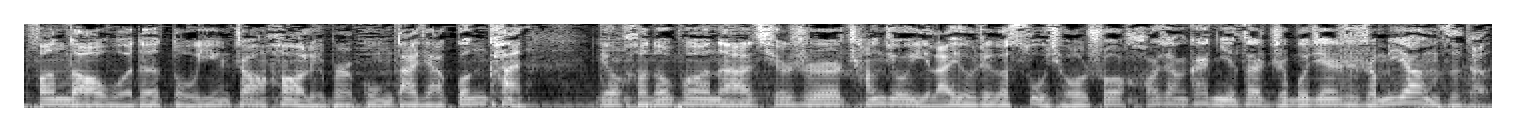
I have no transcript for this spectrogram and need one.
放到我的抖音账号里边供大家观看。有很多朋友呢，其实长久以来有这个诉求，说好想看你在直播间是什么样子的。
